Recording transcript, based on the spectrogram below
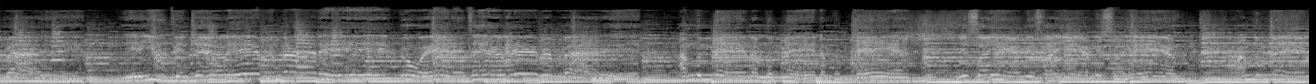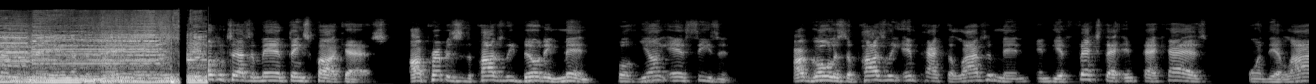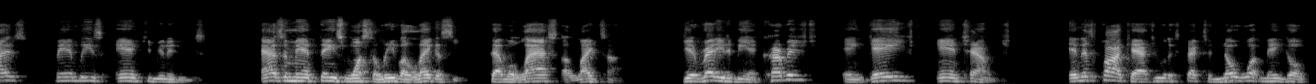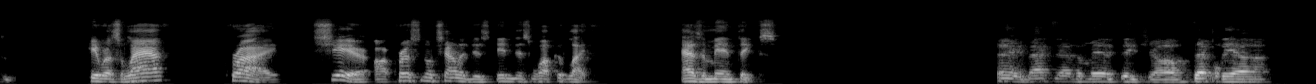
everybody. Yeah, you can tell everybody. Go ahead and tell everybody. I'm the man, I'm the man, I'm the man. Yes, I am, yes, I am, yes, I am. I'm the man, I'm the man, I'm the man. Welcome to As a Man Thinks podcast. Our purpose is to positively building men, both young and seasoned. Our goal is to positively impact the lives of men and the effects that impact has on their lives, families, and communities. As a Man Thinks wants to leave a legacy that will last a lifetime. Get ready to be encouraged, engaged, and challenged. In this podcast, you would expect to know what men go through, hear us laugh, cry, share our personal challenges in this walk of life. As a Man Thinks. Hey, back to As a Man Thinks, y'all. Definitely uh,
